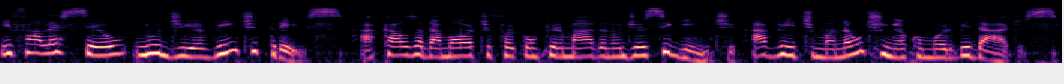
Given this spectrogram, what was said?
e faleceu no dia 23. A causa da morte foi confirmada no dia seguinte. A vítima não tinha comorbidades.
